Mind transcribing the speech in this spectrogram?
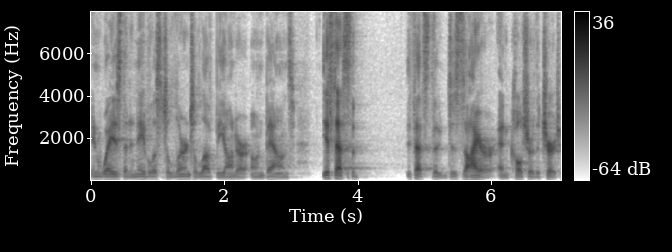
in ways that enable us to learn to love beyond our own bounds, if that's the, if that's the desire and culture of the church,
